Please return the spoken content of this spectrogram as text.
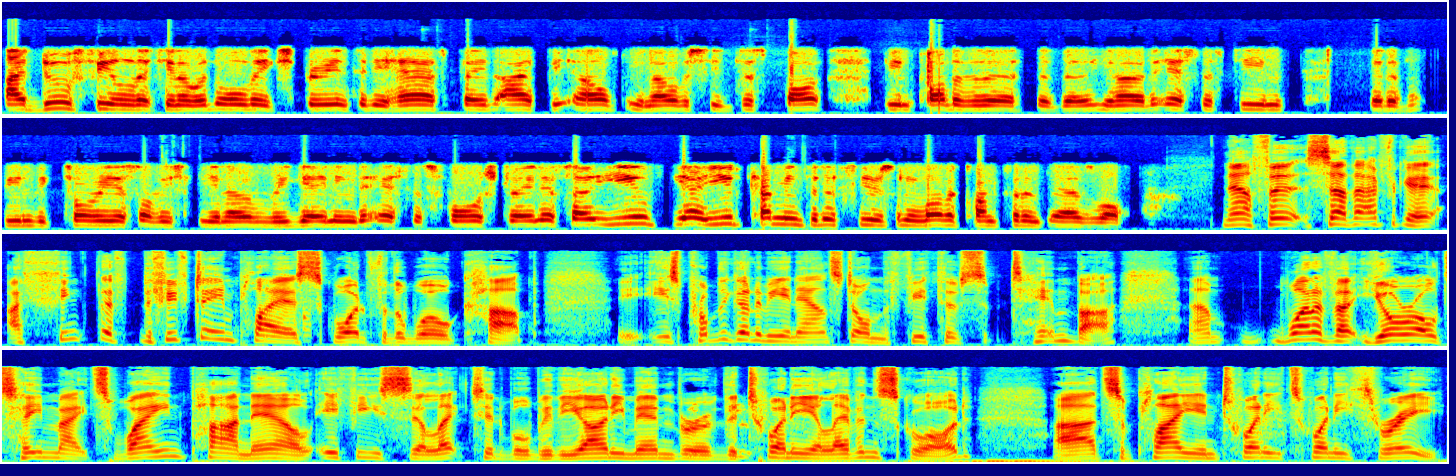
I do feel that, you know, with all the experience that he has, played IPL, you know, obviously just part, being part of the, the, the, you know, the Ashes team that have been victorious, obviously, you know, regaining the Ashes for Australia. So you, yeah, you'd come into this series with a lot of confidence as well. Now, for South Africa, I think the, the 15 player squad for the World Cup is probably going to be announced on the 5th of September. Um, one of uh, your old teammates, Wayne Parnell, if he's selected, will be the only member of the 2011 squad uh, to play in 2023.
